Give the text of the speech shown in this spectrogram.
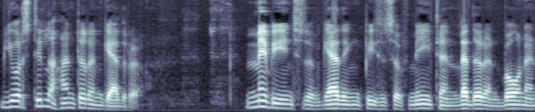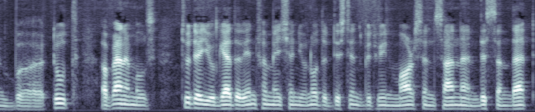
you are still a hunter and gatherer. Maybe instead of gathering pieces of meat and leather and bone and uh, tooth of animals, today you gather information, you know the distance between Mars and Sun and this and that.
